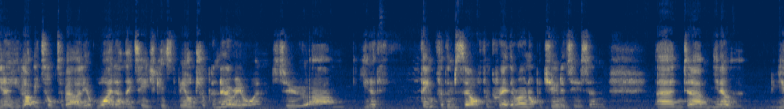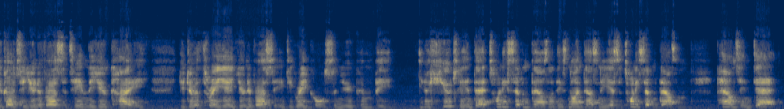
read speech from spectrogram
you know, you, like we talked about earlier, why don't they teach kids to be entrepreneurial and to, um, you know, think for themselves and create their own opportunities? And, and um, you know, you go to university in the UK, you do a three-year university degree course, and you can be, you know, hugely in debt. Twenty-seven thousand, I think it's nine thousand a year, so twenty-seven thousand pounds in debt.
